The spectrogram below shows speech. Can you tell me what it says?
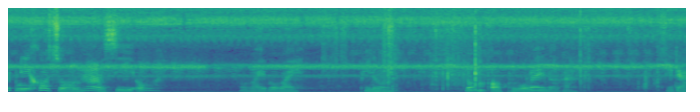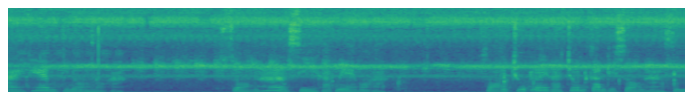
ชุดนี้ก็สองห้าสี่โอ้ยบ่ไว้บ่ไว้ พี่น้องล่มออกหูเลยเนาะค่ะเสียดายแท่นพี่น้องเนาะค่ะสองห้าสี่ค่ะแม่บ่ค่ะสองชุดเลยค่ะชนกันที่สองหาซี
